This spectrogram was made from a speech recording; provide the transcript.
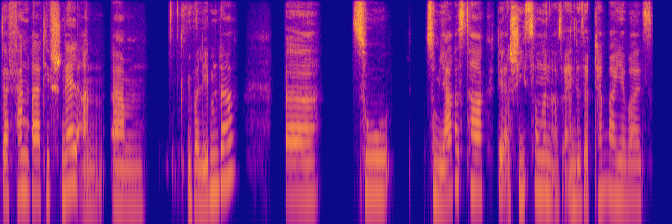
da fangen relativ schnell an, ähm, Überlebende äh, zu, zum Jahrestag der Erschießungen, also Ende September jeweils,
